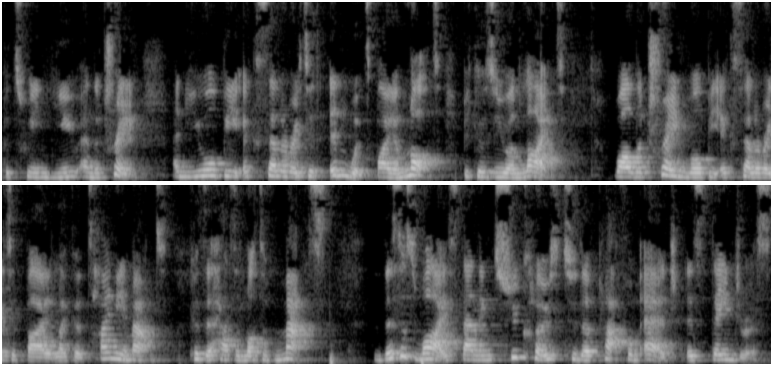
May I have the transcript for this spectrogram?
between you and the train, and you will be accelerated inwards by a lot because you are light, while the train will be accelerated by like a tiny amount because it has a lot of mass. This is why standing too close to the platform edge is dangerous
